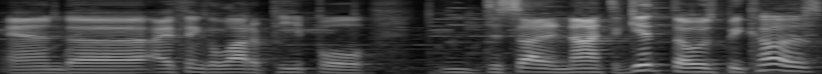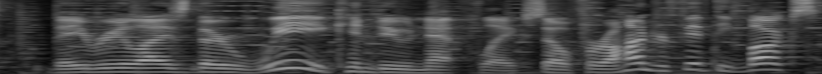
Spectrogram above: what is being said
And uh, I think a lot of people decided not to get those because they realized their Wii can do Netflix. So for 150 bucks,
